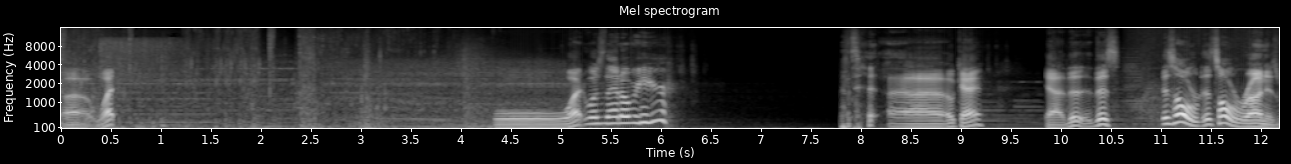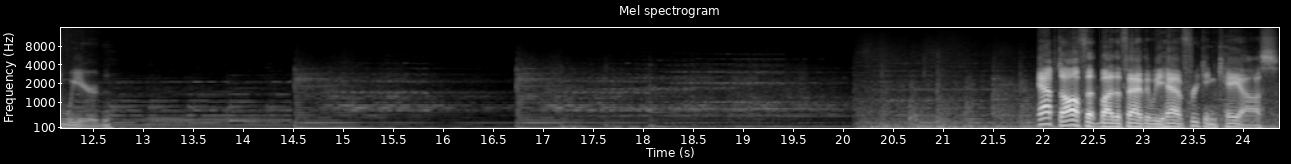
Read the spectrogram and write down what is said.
Uh, what? What was that over here? Uh, okay. Yeah, th this this whole this whole run is weird. Capped off that by the fact that we have freaking chaos.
